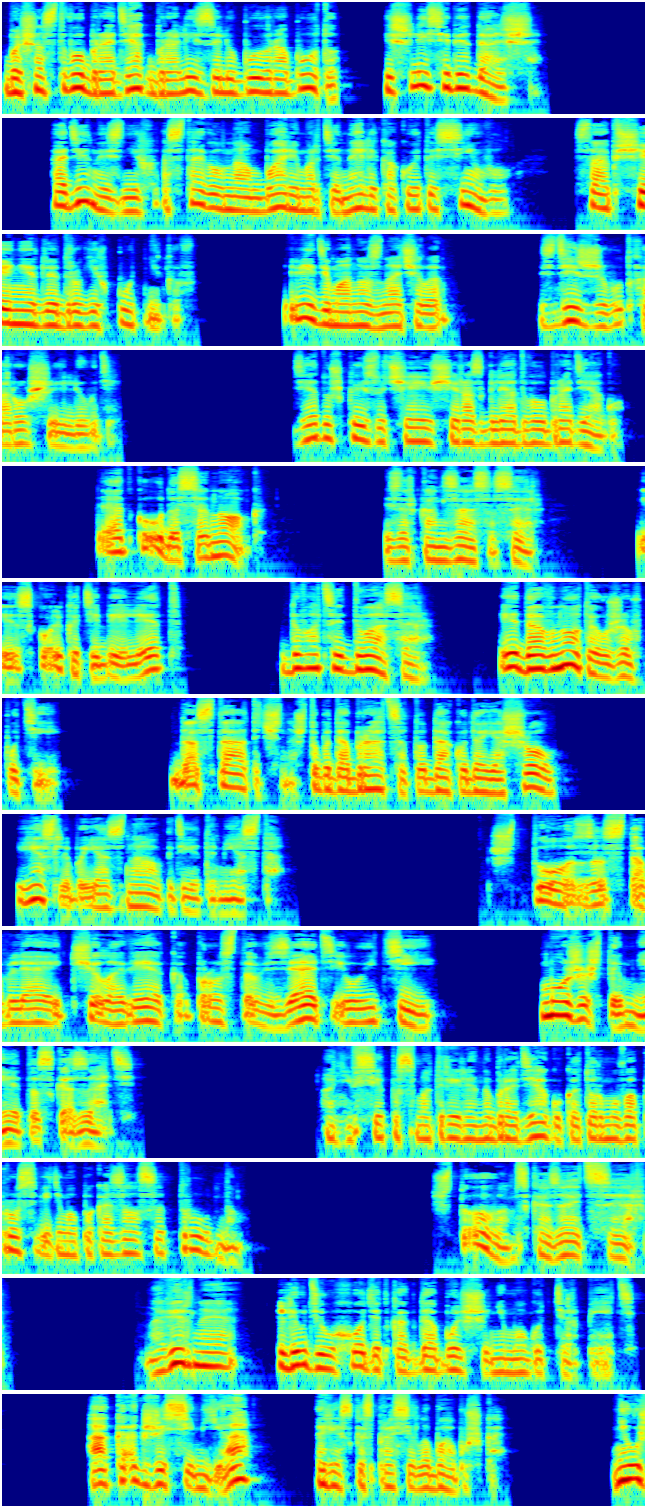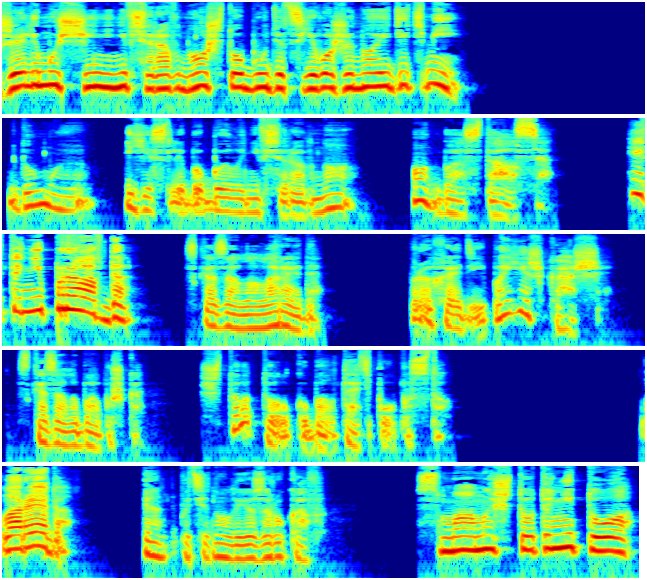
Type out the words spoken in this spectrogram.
Большинство бродяг брались за любую работу и шли себе дальше. Один из них оставил на амбаре Мартинелли какой-то символ, сообщение для других путников. Видимо, оно значило «здесь живут хорошие люди». Дедушка, изучающий, разглядывал бродягу. «Ты откуда, сынок?» Из Арканзаса, сэр. И сколько тебе лет? Двадцать два, сэр. И давно ты уже в пути. Достаточно, чтобы добраться туда, куда я шел, если бы я знал, где это место. Что заставляет человека просто взять и уйти? Можешь ты мне это сказать? Они все посмотрели на бродягу, которому вопрос, видимо, показался трудным. Что вам сказать, сэр? Наверное, Люди уходят, когда больше не могут терпеть. «А как же семья?» — резко спросила бабушка. «Неужели мужчине не все равно, что будет с его женой и детьми?» Думаю, если бы было не все равно, он бы остался. «Это неправда!» — сказала Лореда. «Проходи, поешь каши», — сказала бабушка. «Что толку болтать попусту?» «Лореда!» — Энд потянул ее за рукав. «С мамой что-то не то!»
